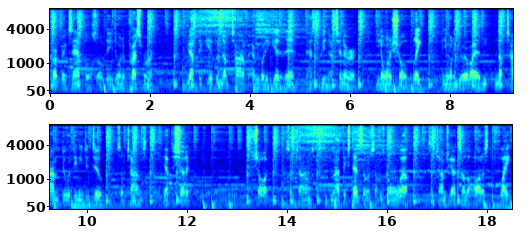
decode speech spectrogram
Perfect example. So, if they're doing a press run, you have to give enough time for everybody to get it in. It has to be an itinerary. You don't want to show up late, and you want to give everybody enough time to do what they need to do. Sometimes you have to shut it short. Sometimes you have to extend something if something's going well. Sometimes you gotta tell the artist the flight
